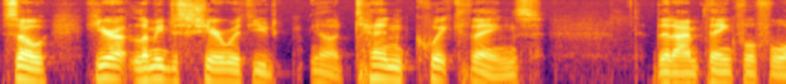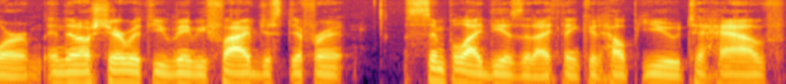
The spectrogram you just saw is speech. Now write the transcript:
So, here, let me just share with you, you know, 10 quick things that I'm thankful for. And then I'll share with you maybe five just different simple ideas that I think could help you to have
